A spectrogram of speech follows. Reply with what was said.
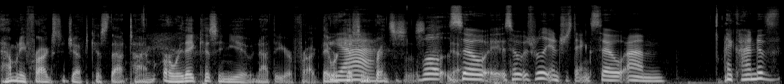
how many frogs did you have to kiss that time, or were they kissing you? Not that you're a frog; they were yeah. kissing princesses. Well, yeah. so so it was really interesting. So um, I kind of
